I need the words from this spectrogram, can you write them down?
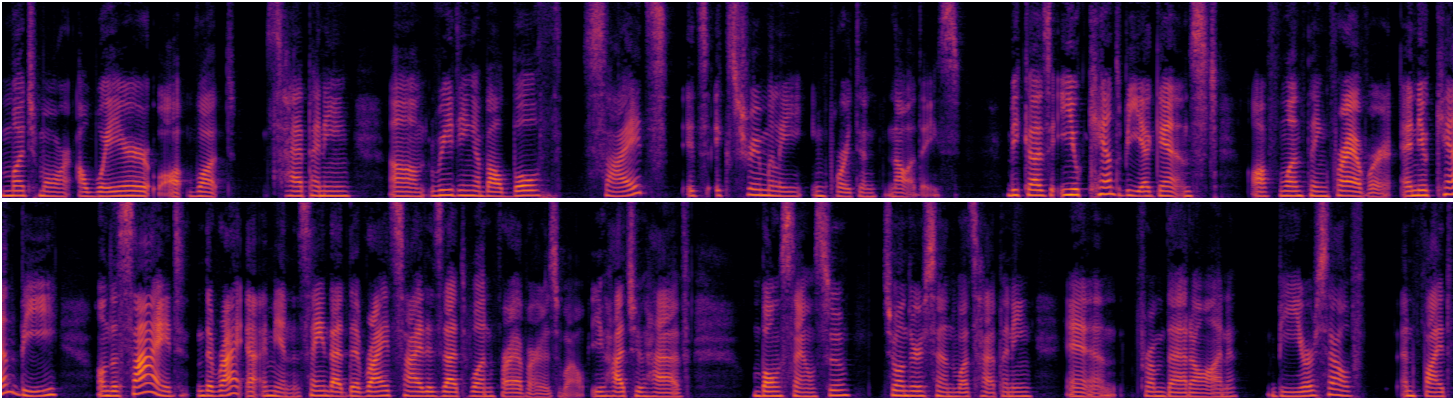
much more aware of what's happening, um, reading about both sides, it's extremely important nowadays because you can't be against of one thing forever and you can't be on the side the right uh, i mean saying that the right side is that one forever as well you had to have bon senso to understand what's happening and from that on be yourself and fight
